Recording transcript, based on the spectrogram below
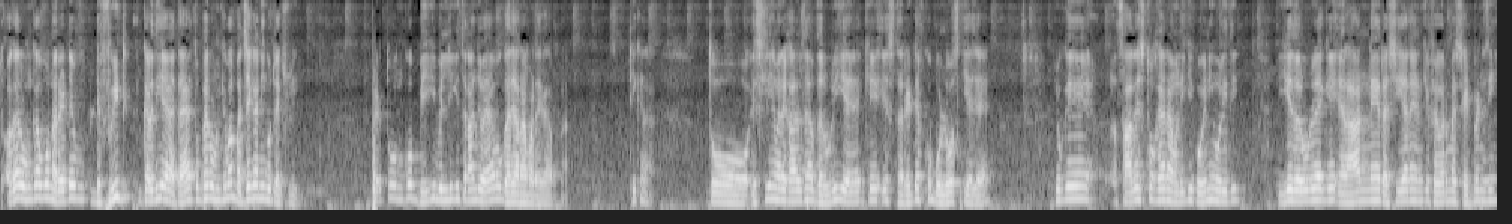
तो अगर उनका वो नरेटिव डिफीट कर दिया जाता है तो फिर उनके पास बचेगा नहीं कुछ एक्चुअली फिर तो उनको भीगी बिल्ली की तरह जो है वो घर जाना पड़ेगा अपना। ठीक है ना? तो इसलिए मेरे ख्याल से अब ज़रूरी है कि इस नरेटिव को बुलडोज किया जाए, क्योंकि साजिश तो खैर अमरीकी कोई नहीं हो रही थी। ये ज़रूर है कि ईरान ने रशिया ने इनके फेवर में स्टेटमेंट दी,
